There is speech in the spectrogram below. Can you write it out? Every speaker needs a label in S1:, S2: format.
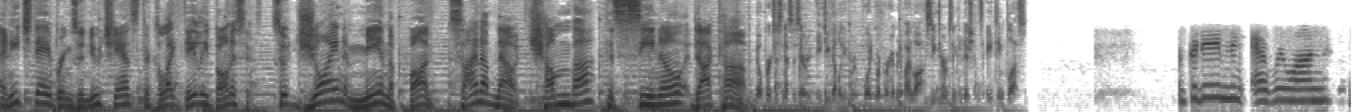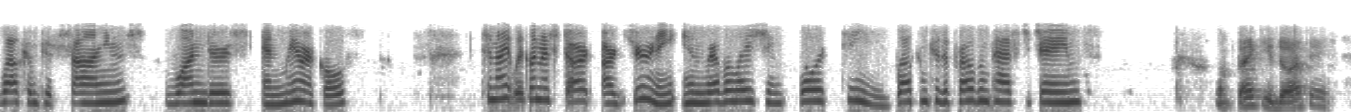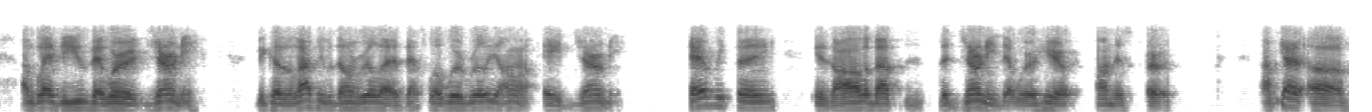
S1: and each day brings a new chance to collect daily bonuses. So join me in the fun. Sign up now at ChumbaCasino.com.
S2: No purchase necessary. VGW. Void were prohibited by law. See terms and conditions. 18 plus.
S3: Good evening, everyone. Welcome to Signs, Wonders, and Miracles. Tonight we're going to start our journey in Revelation 14. Welcome to the program, Pastor James.
S4: Well, thank you, Dorothy. I'm glad you used that word journey because a lot of people don't realize that's what we're really on a journey. Everything is all about the journey that we're here on this earth. I've got a,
